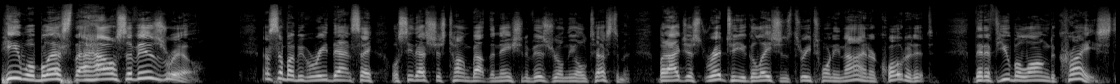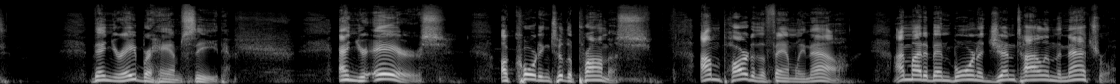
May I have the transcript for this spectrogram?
He will bless the house of Israel. Now, somebody will read that and say, well, see, that's just talking about the nation of Israel in the Old Testament. But I just read to you Galatians 3.29 or quoted it, that if you belong to Christ, then you're Abraham's seed and your heirs according to the promise. I'm part of the family now. I might have been born a Gentile in the natural,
